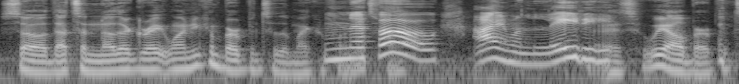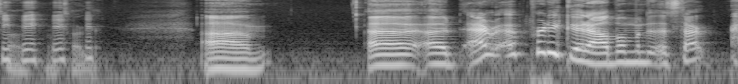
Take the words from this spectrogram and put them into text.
So that's another great one. You can burp into the microphone. No, I am a lady. It's, we all burp. It's all, it's all. Um, uh, a, a pretty good album. It's not.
